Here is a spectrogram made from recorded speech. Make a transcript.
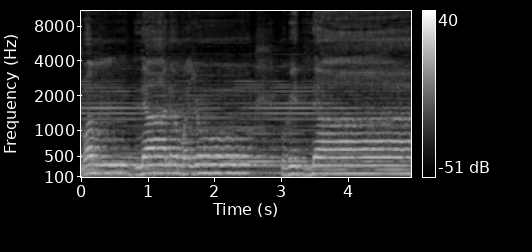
त्वं ज्ञानमयो विज्ञानमयोऽसि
